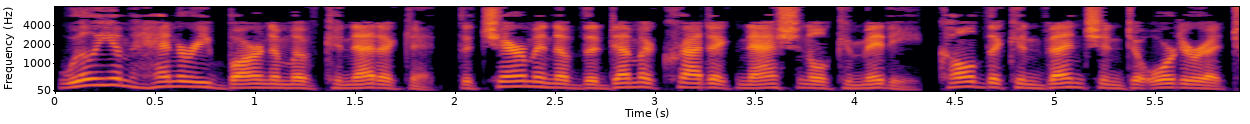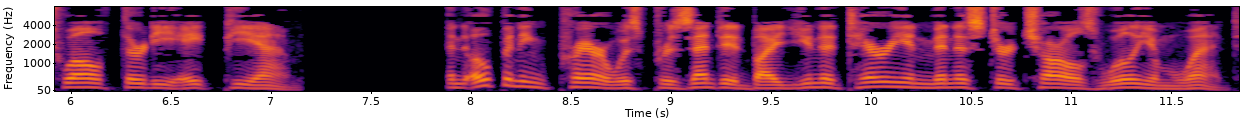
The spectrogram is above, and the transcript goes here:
William Henry Barnum of Connecticut, the chairman of the Democratic National Committee, called the convention to order at 12.38 p.m. An opening prayer was presented by Unitarian minister Charles William Wendte.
